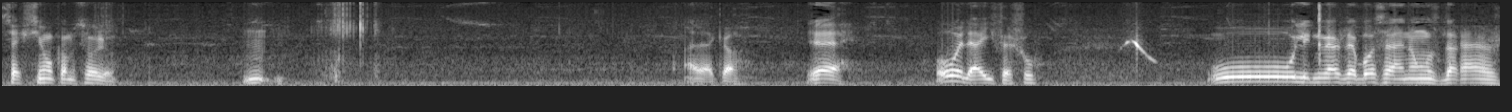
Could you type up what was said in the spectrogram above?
section comme ça, là. Hmm. Ah, d'accord. Yeah. Oh, là, il fait chaud. Oh, les nuages là-bas, ça annonce d'orage.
